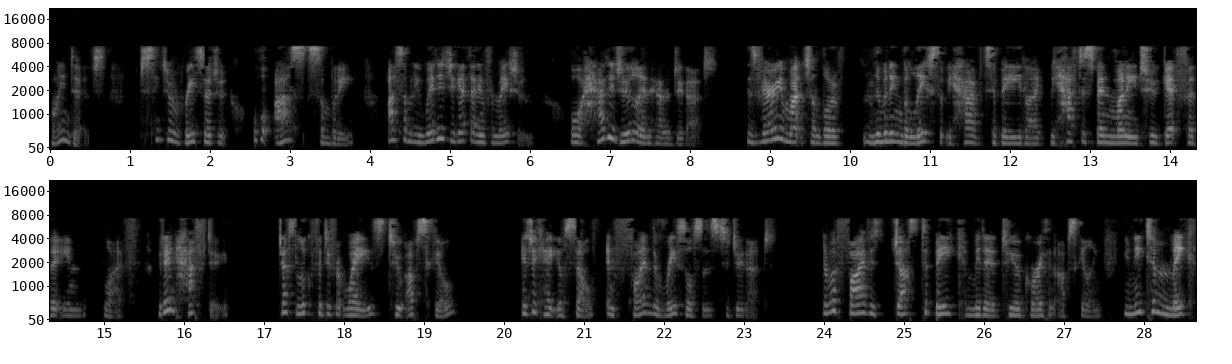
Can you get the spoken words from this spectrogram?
find it. You just need to research it or ask somebody. Ask somebody, where did you get that information? Or how did you learn how to do that? There's very much a lot of limiting beliefs that we have to be like, we have to spend money to get further in life. We don't have to. Just look for different ways to upskill, educate yourself and find the resources to do that. Number five is just to be committed to your growth and upskilling. You need to make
